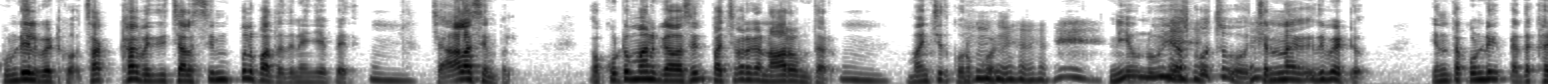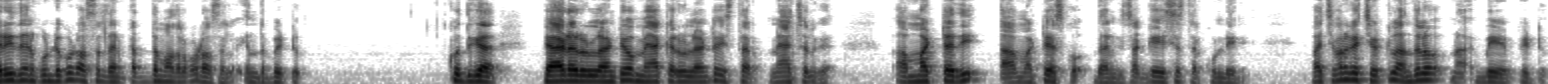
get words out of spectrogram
కుండీలు పెట్టుకో. చక్కగా ఇది చాలా సింపుల్ పద్ధతి నేను చెప్పేది. చాలా సింపుల్. ఒక కుటుంబానికి కావాల్సింది పచ్చిమిరకాయ నారు అమ్ముతారు. మంచిది కొనుక్కోండి. నీవు నువ్వు చేసుకోవచ్చు. చిన్న ఇది పెట్టు. ఇంత కుండి పెద్ద ఖరీదైన కుండి కూడా వస్తుంది. దాని పెద్ద మొదలు కూడా వస్తుంది. ఇంత పెట్టు. కొద్దిగా పేడరు లాంటివో మేకరు లాంటివో ఇస్తారు న్యాచురల్గా ఆ మట్టి అది ఆ మట్టి వేసుకో. దానికి చక్కగా వేసేస్తారు కుండీని. పచ్చిమిరకాయ చెట్లు అందులో పెట్టు.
